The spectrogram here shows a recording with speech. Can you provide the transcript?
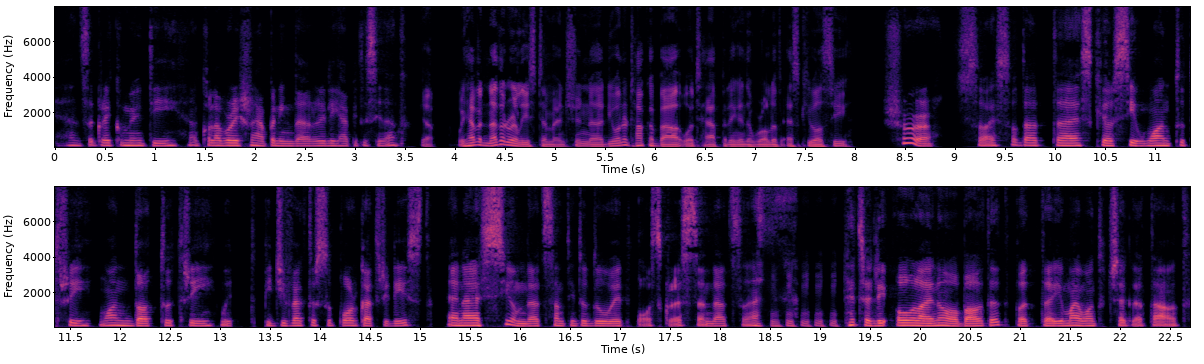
Yeah, it's a great community uh, collaboration happening there. Really happy to see that. Yeah, we have another release to mention. Uh, do you want to talk about what's happening in the world of SQLC? Sure. So I saw that uh, SQLC 1.23, 1.23 with PG Vector support got released. And I assume that's something to do with Postgres, and that's uh, literally all I know about it. But uh, you might want to check that out.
